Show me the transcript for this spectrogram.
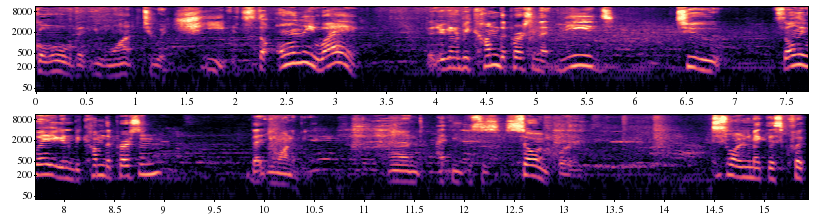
goal that you want to achieve. It's the only way that you're going to become the person that needs to it's the only way you're going to become the person that you want to be. And I think this is so important. Just wanted to make this quick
